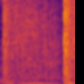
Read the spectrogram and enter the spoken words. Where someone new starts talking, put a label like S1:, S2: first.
S1: down!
